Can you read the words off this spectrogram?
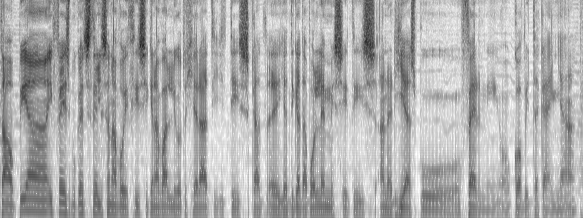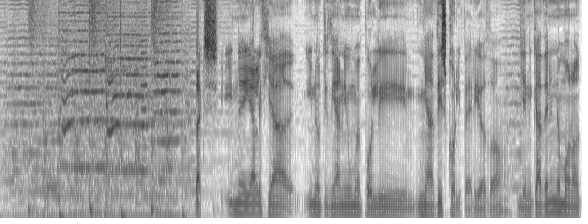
τα οποία η Facebook έτσι θέλησε να βοηθήσει και να βάλει λίγο το χεράκι της, ε, για την καταπολέμηση της ανεργίας που φέρνει ο COVID-19. Εντάξει, είναι η αλήθεια είναι ότι διανύουμε πολύ μια δύσκολη περίοδο. Γενικά δεν είναι μόνο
